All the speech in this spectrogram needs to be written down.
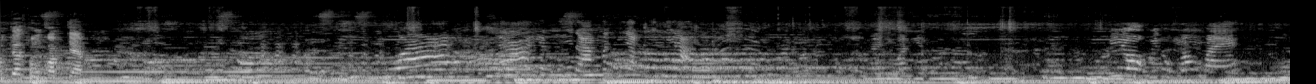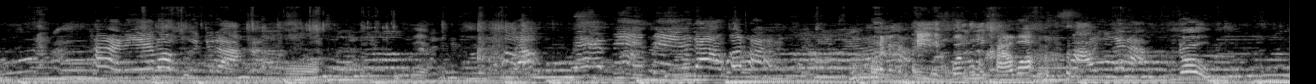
พี่เจ้าถุงกอบแจบวาวยังมีดัเพื่เนี่ยในวันนี้พี่โยกมีถุงน้องไหมถ้าอันนี้รอบคืนอยู่ดัค่ะเแล้วแต่พี่พี่อยู่ดัเพื่อนค่ะมึงเปิดแล้วก็ตีเบิ้งรู้มึงขาวบ่ อยู่ได้หนา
